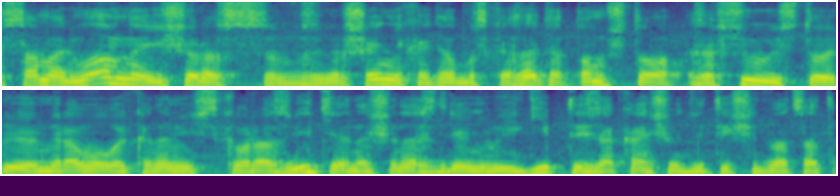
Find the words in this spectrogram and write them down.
Самое главное, еще раз в завершении хотел бы сказать о том, что за всю историю мирового экономического развития, начиная с Древнего Египта и заканчивая 2020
